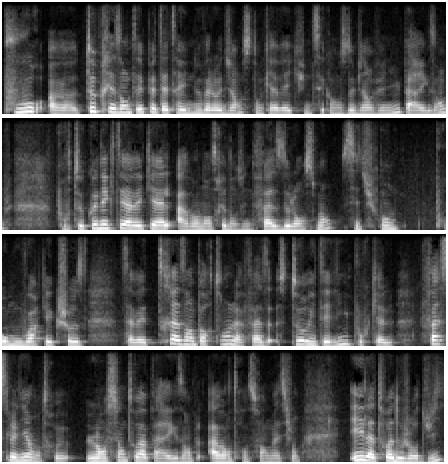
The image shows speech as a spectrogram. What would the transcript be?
pour euh, te présenter peut-être à une nouvelle audience, donc avec une séquence de bienvenue par exemple, pour te connecter avec elle avant d'entrer dans une phase de lancement, si tu comptes promouvoir quelque chose, ça va être très important la phase storytelling pour qu'elle fasse le lien entre l'ancien toi par exemple avant transformation et la toi d'aujourd'hui,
